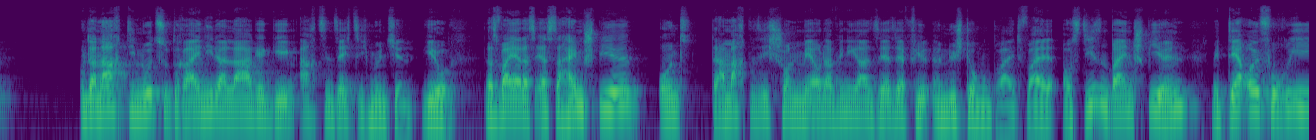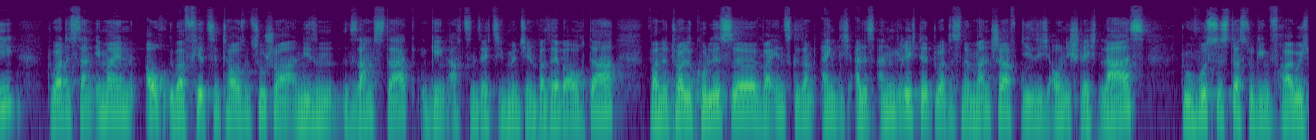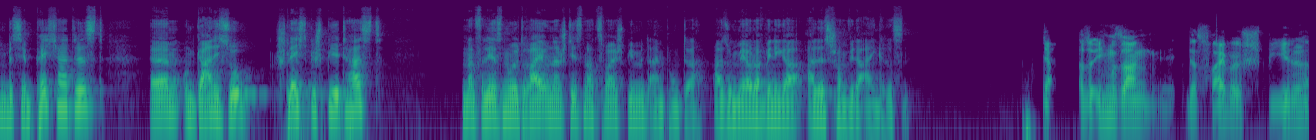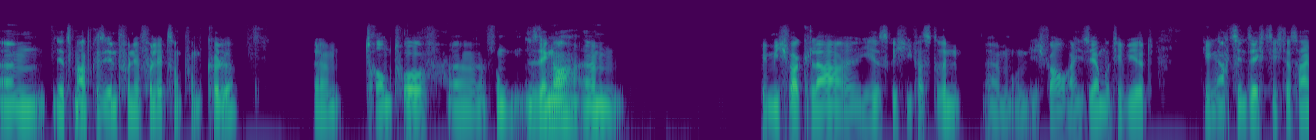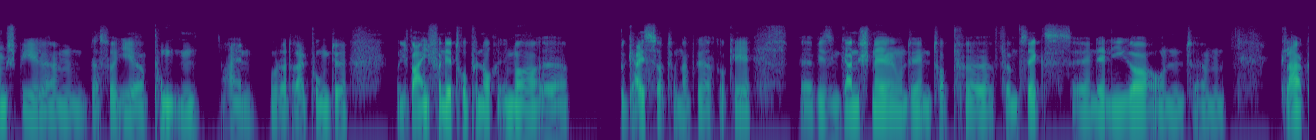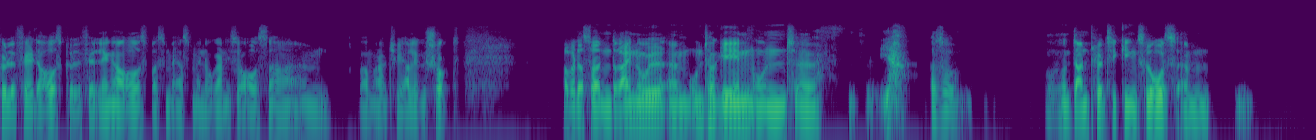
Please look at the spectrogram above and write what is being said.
und danach die 0 zu 3 Niederlage gegen 1860 München. Guido, das war ja das erste Heimspiel und da machte sich schon mehr oder weniger sehr, sehr viel Ernüchterung breit, weil aus diesen beiden Spielen mit der Euphorie, du hattest dann immerhin auch über 14.000 Zuschauer an diesem Samstag gegen 1860 München, war selber auch da, war eine tolle Kulisse, war insgesamt eigentlich alles angerichtet. Du hattest eine Mannschaft, die sich auch nicht schlecht las. Du wusstest, dass du gegen Freiburg ein bisschen Pech hattest ähm, und gar nicht so schlecht gespielt hast und dann verlierst du 0-3 und dann stehst du nach zwei Spielen mit einem Punkt da. Also mehr oder weniger alles schon wieder eingerissen. Also ich muss sagen, das Freiburg-Spiel, ähm, jetzt mal abgesehen von der Verletzung vom Kölle, ähm, Traumtor äh, vom Sänger, ähm, für mich war klar, äh, hier ist richtig was drin. Ähm, und ich war auch eigentlich sehr motiviert gegen 1860, das Heimspiel, ähm, dass wir hier punkten, ein oder drei Punkte. Und ich war eigentlich von der Truppe noch immer äh, begeistert und habe gedacht, okay, äh, wir sind ganz schnell unter den Top äh, 5, 6 äh, in der Liga und ähm, klar, Kölle fällt aus, Kölle fällt länger aus, was im ersten Moment auch gar nicht so aussah, ähm, waren wir natürlich alle geschockt. Aber das war ein 3-0 ähm, Untergehen und äh, ja, also und dann plötzlich ging es los. Ähm,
